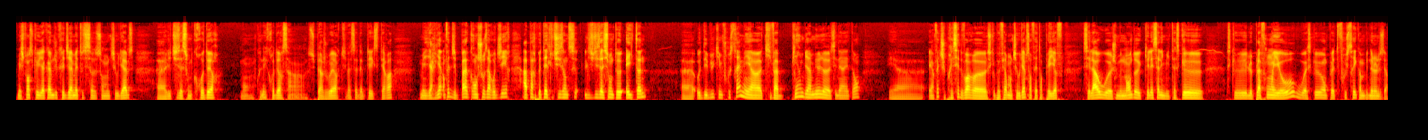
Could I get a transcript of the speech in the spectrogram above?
mais je pense qu'il y a quand même du crédit à mettre aussi sur, sur Monty Williams. L'utilisation de Crowder, Bon, on connaît Crowder, c'est un super joueur qui va s'adapter, etc. Mais il n'y a rien. En fait, j'ai pas grand chose à redire, à part peut-être l'utilisation de Ayton euh, au début qui me frustrait, mais euh, qui va bien, bien mieux euh, ces derniers temps. Et, en fait, je suis pressé de voir ce que peut faire Monty Williams en fait en playoff. C'est là où je me demande quelle est sa limite. Est-ce que, est que le plafond est haut ou est-ce qu'on peut être frustré comme Budenholzer?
